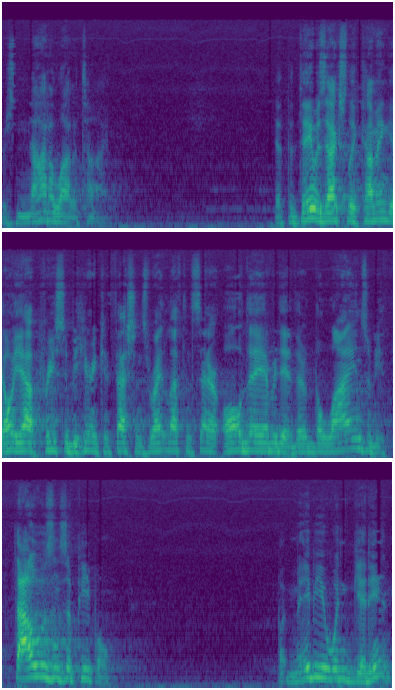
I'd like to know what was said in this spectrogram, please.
There's not a lot of time. If the day was actually coming, oh yeah, priests would be hearing confessions right, left, and center all day, every day. The lines would be thousands of people but maybe you wouldn't get in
